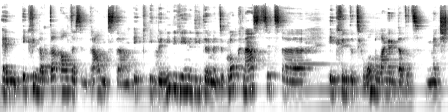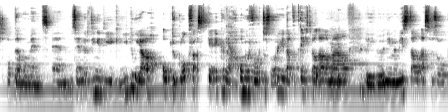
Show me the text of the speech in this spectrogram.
En ik vind dat dat altijd centraal moet staan. Ik, ik ben niet degene die er met de klok naast zit. Uh, ik vind het gewoon belangrijk dat het matcht op dat moment. En zijn er dingen die ik niet doe? Ja, op de klok vastkijken om ervoor te zorgen dat het echt wel allemaal... we nemen meestal, als we zo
